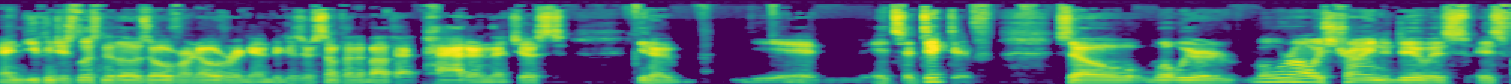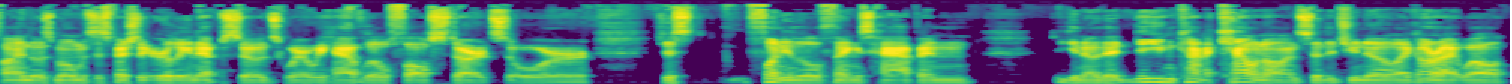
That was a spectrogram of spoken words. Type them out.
and you can just listen to those over and over again because there's something about that pattern that just you know it, it's addictive. So what we are what we're always trying to do is is find those moments, especially early in episodes, where we have little false starts or just funny little things happen you know that, that you can kind of count on so that you know like all right well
